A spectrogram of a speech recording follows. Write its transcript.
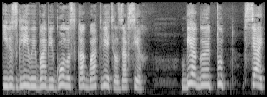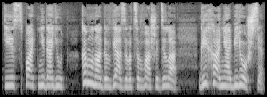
и визгливый бабий голос как бы ответил за всех. «Бегают тут всякие, спать не дают. Кому надо ввязываться в ваши дела? Греха не оберешься!»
